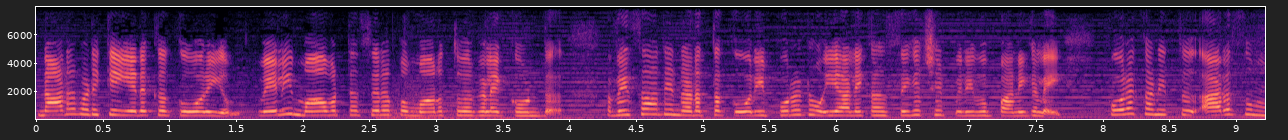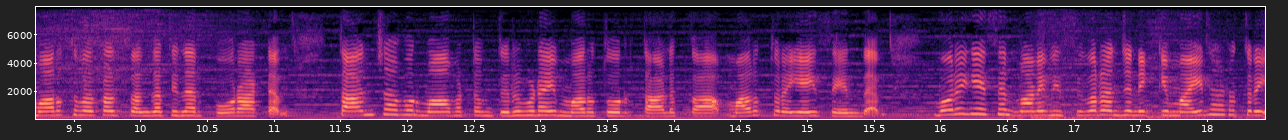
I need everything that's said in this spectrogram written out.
நடவடிக்கை எடுக்க கோரியும் வெளி மாவட்ட சிறப்பு மருத்துவர்களை கொண்டு விசாரணை நடத்த கோரி புறநோயாளிகள் சிகிச்சை பிரிவு பணிகளை புறக்கணித்து அரசு மருத்துவர்கள் சங்கத்தினர் போராட்டம். தஞ்சாவூர் மாவட்டம் திருவிடை மருத்தூர் தாலுகா மருத்துறையை சேர்ந்த முருகேசன் மனைவி சிவரஞ்சனிக்கு மயிலாடுதுறை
